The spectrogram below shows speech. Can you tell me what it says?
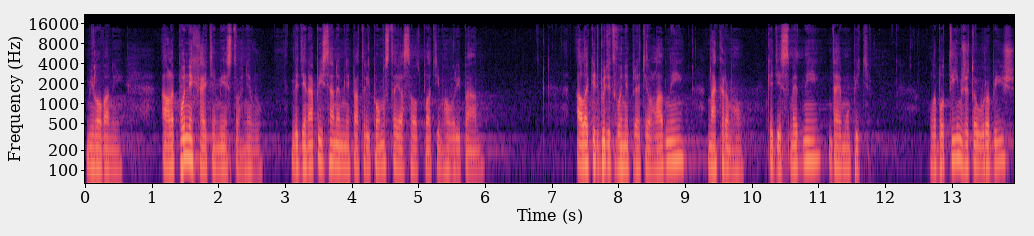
milovaní, ale ponechajte miesto hnevu. Veď je napísané, mne patrí pomsta, ja sa odplatím, hovorí pán. Ale keď bude tvoj nepriateľ hladný, nakrm ho. Keď je smedný, daj mu piť. Lebo tým, že to urobíš,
